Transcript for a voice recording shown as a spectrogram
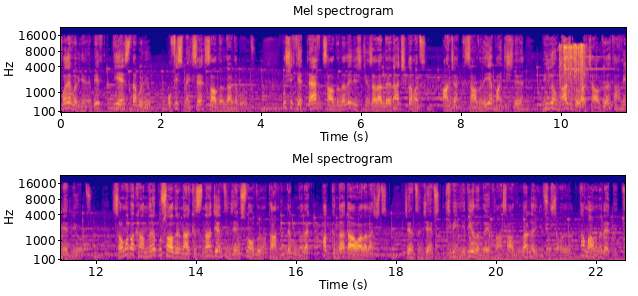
Forever 21, DSW, Office Max'e saldırılarda bulundu. Bu şirketler saldırılara ilişkin zararlarını açıklamadı. Ancak saldırıyı yapan kişilerin milyonlarca dolar çaldığı tahmin ediliyordu. Savunma Bakanlığı bu saldırının arkasından Jonathan James'in olduğunu tahmininde bulunarak hakkında davalar açtı. Jonathan James 2007 yılında yapılan saldırılarla ilgili suçlamaların tamamını reddetti.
